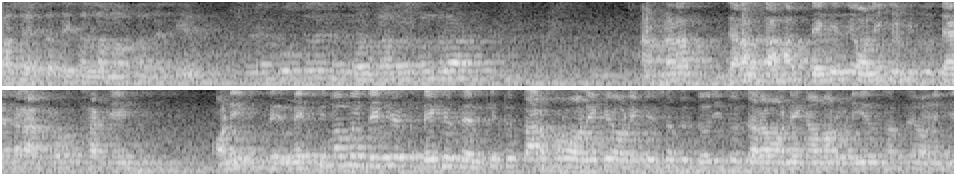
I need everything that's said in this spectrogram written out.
পাশে একটা দেখালাম আপনাদেরকে। দর্শক বন্ধুরা আপনারা যারা জাহাজ দেখেননি, অনেকেই কিন্তু দেখার আগ্রহ থাকে। অনেক ম্যাক্সিমামই দেখে দেখেছেন, কিন্তু তারপরও অনেকে অনেকের সাথে জড়িত যারা অনেক আমার অডিয়েন্স আছেন অনেকে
